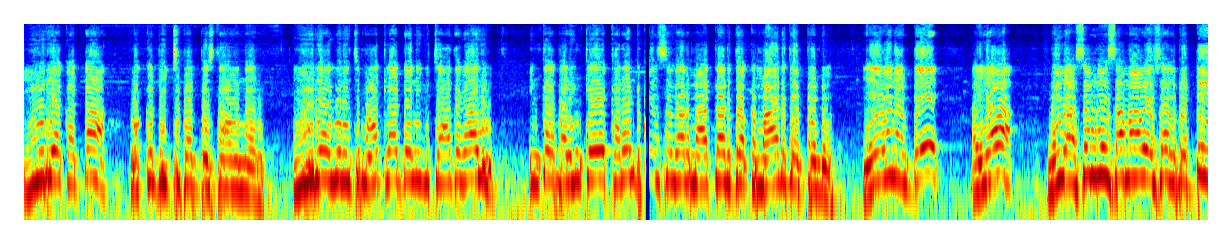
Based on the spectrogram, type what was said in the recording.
యూరియా కట్ట ఒక్కటి ఇచ్చి పంపిస్తా ఉన్నారు. యూరియా గురించి మాట్లాడడానికి చేత కాదు. ఇంకా మరి ఇంకే కరెంట్ కేసీ గారు మాట్లాడుతూ ఒక మాట చెప్పండు. ఏమనంటే అయ్యా మీరు అసెంబ్లీ సమావేశాలు పెట్టి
